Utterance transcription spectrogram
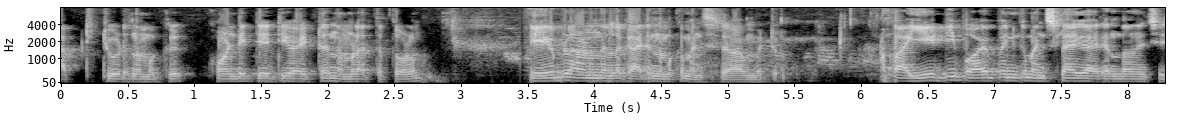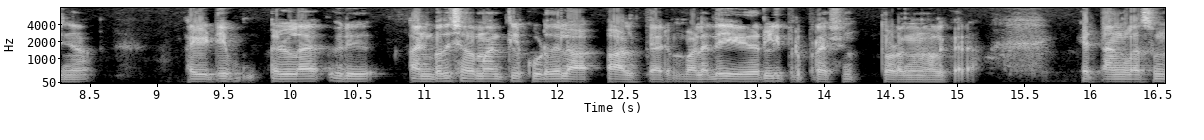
ആപ്റ്റിറ്റ്യൂഡ് നമുക്ക് ക്വാണ്ടിറ്റേറ്റീവ് ആയിട്ട് നമ്മൾ എത്രത്തോളം ഏബിൾ ആണെന്നുള്ള കാര്യം നമുക്ക് മനസ്സിലാവാൻ പറ്റും. അപ്പോൾ ഐ ഐ ടി പോയപ്പോൾ എനിക്ക് മനസ്സിലായ കാര്യം എന്താണെന്ന് വെച്ച് കഴിഞ്ഞാൽ ഐ ഐ ടി ഉള്ള ഒരു അൻപത് ശതമാനത്തിൽ കൂടുതൽ ആൾക്കാരും വളരെ ഏർലി പ്രിപ്പറേഷൻ തുടങ്ങുന്ന ആൾക്കാരാണ് എട്ടാം ക്ലാസ്സും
